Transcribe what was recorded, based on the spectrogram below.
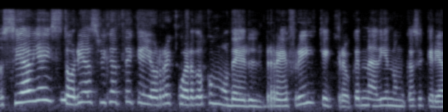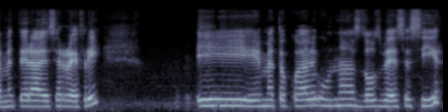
sí había historias, fíjate que yo recuerdo como del refri, que creo que nadie nunca se quería meter a ese refri. Y me tocó algunas dos veces ir.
